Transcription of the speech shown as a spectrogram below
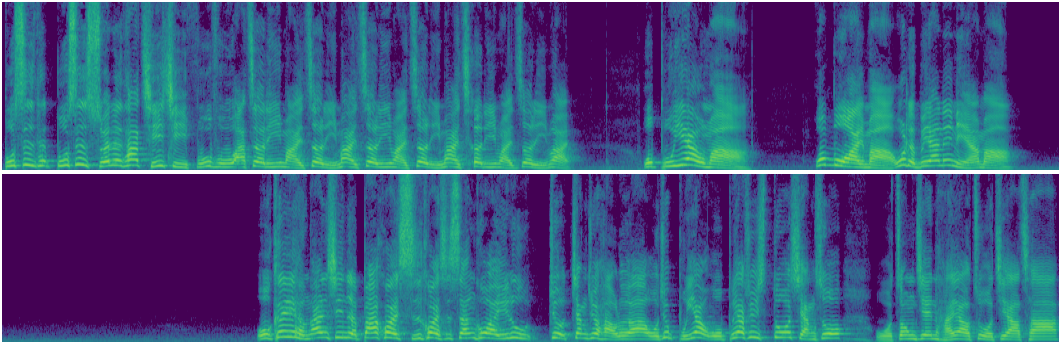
不是他，不是随着他起起伏伏啊，这里买，这里卖，这里买，这里卖，这里买，这里卖。我不要嘛，我不爱嘛，我就不要那年嘛。我可以很安心的八块、十块、十三块一路就这样就好了啊！我就不要，我不要去多想，说我中间还要做价差，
